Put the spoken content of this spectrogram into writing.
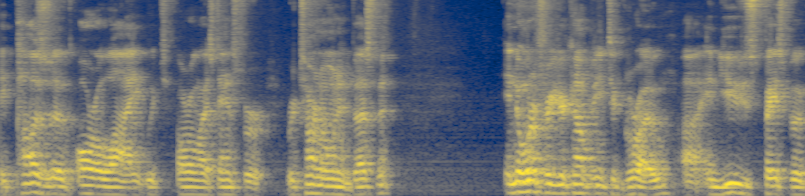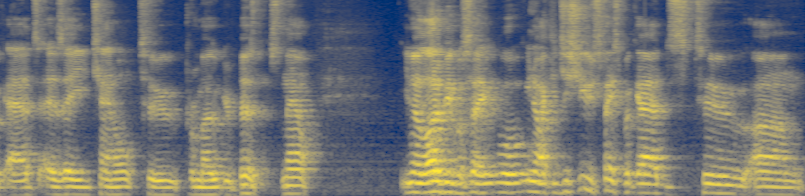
a positive ROI, which ROI stands for return on investment, in order for your company to grow uh, and use Facebook ads as a channel to promote your business. Now, you know, a lot of people say, well, you know, I could just use Facebook ads to, um,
